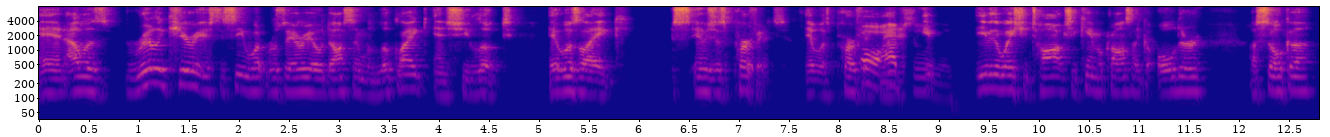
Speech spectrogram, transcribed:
And I was really curious to see what Rosario Dawson would look like. And she looked, it was like, it was just perfect. It was perfect. Oh, man. absolutely. Even the way she talked, she came across like an older Ahsoka.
